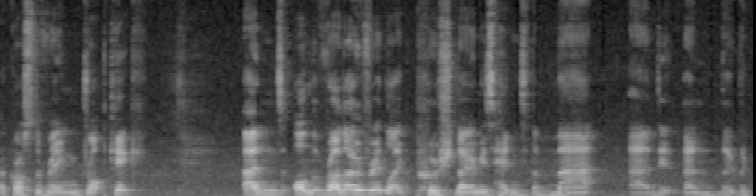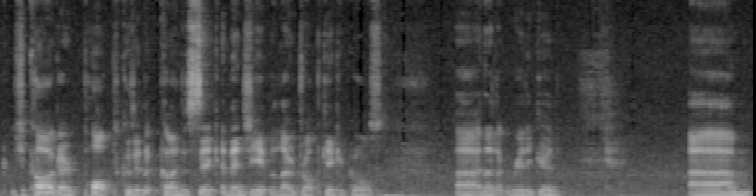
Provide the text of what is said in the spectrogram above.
across the ring drop kick, and on the run over, it like pushed Naomi's head into the mat, and it and the, the Chicago popped because it looked kind of sick, and then she hit the low drop kick, of course, uh, and that looked really good. Um,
